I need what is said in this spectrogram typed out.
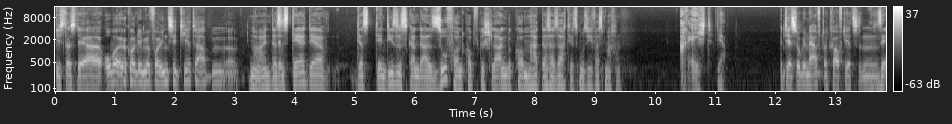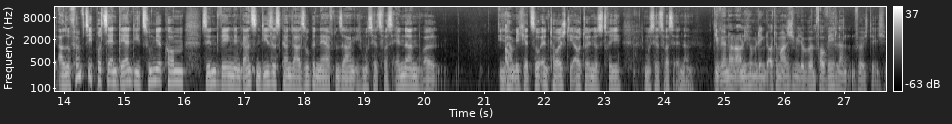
Ist das der Oberöko, den wir vorhin zitiert haben? Nein, das ist der, der das, den Dieselskandal so vor den Kopf geschlagen bekommen hat, dass er sagt, jetzt muss ich was machen. Ach echt? Ja. Der ist so genervt und kauft jetzt ein. Also 50 Prozent der, die zu mir kommen, sind wegen dem ganzen Dieselskandal so genervt und sagen, ich muss jetzt was ändern, weil die oh. haben mich jetzt so enttäuscht, die Autoindustrie, ich muss jetzt was ändern. Die werden dann auch nicht unbedingt automatisch wieder beim VW landen, fürchte ich.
